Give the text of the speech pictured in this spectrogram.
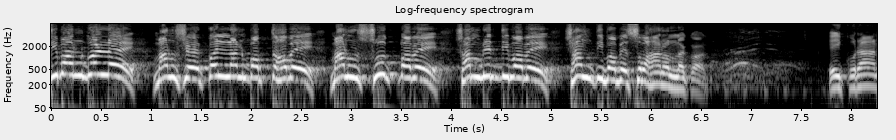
জীবন গড়লে মানুষের কল্যাণ প্রাপ্ত হবে, মানুষ সুখ পাবে, সমৃদ্ধি পাবে, শান্তি পাবে সোহান আল্লাহ কর। এই কোরআন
